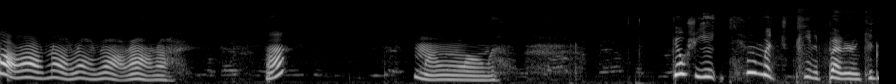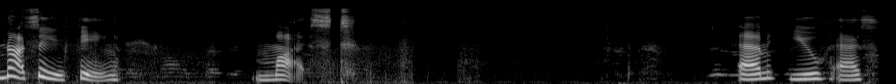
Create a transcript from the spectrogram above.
Oh, no, no, no, no, no. Huh? No. Yoshi ate too much peanut butter and could not say a thing. Must. M U S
